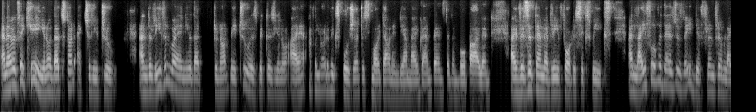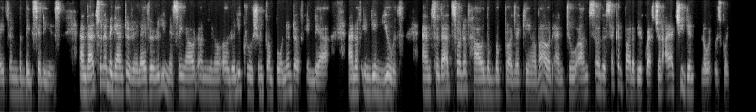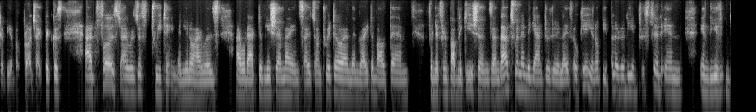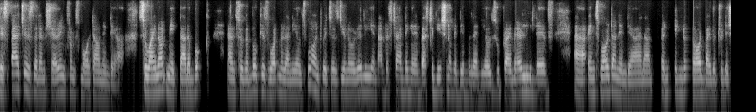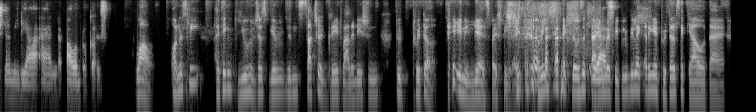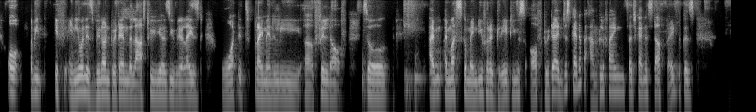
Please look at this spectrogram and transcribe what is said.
And i was like hey you know that's not actually true. And the reason why i knew that to not be true is because you know I have a lot of exposure to small town India. My grandparents live in Bhopal, and I visit them every four to six weeks. And life over there is just very different from life in the big cities. And that's when I began to realize we're really missing out on you know a really crucial component of India and of Indian youth and so that's sort of how the book project came about. And to answer the second part of your question, I actually didn't know it was going to be a book project because at first I was just tweeting. And, you know, I was, I would actively share my insights on Twitter and then write about them for different publications. And that's when I began to realize, okay, you know, people are really interested in, in these dispatches that I'm sharing from small town India. So why not make that a book? And so the book is what millennials want, which is, you know, really an understanding and investigation of Indian millennials who primarily live uh, in small town India and are ignored by the traditional media and power brokers. Wow. Honestly, I think you have just given such a great validation to Twitter in India, especially, right? I mean, like there was a time yes. where people would be like, "Are Twitter se kya hota hai?" Or I mean, if anyone has been on Twitter in the last few years, you've realized what it's primarily uh, filled off. So I'm, I must commend you for a great use of Twitter and just kind of amplifying such kind of stuff, right? Because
